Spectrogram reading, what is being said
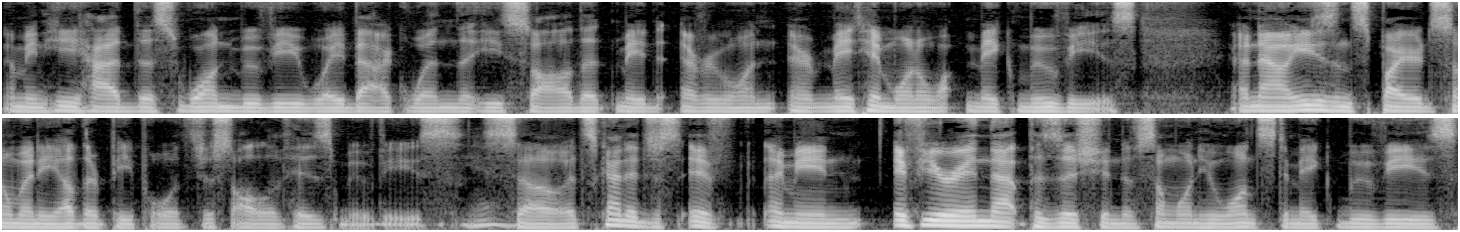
I mean, he had this one movie way back when that he saw that made everyone or made him want to make movies, and now he's inspired so many other people with just all of his movies. Yeah. So it's kind of just if I mean, if you're in that position of someone who wants to make movies,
